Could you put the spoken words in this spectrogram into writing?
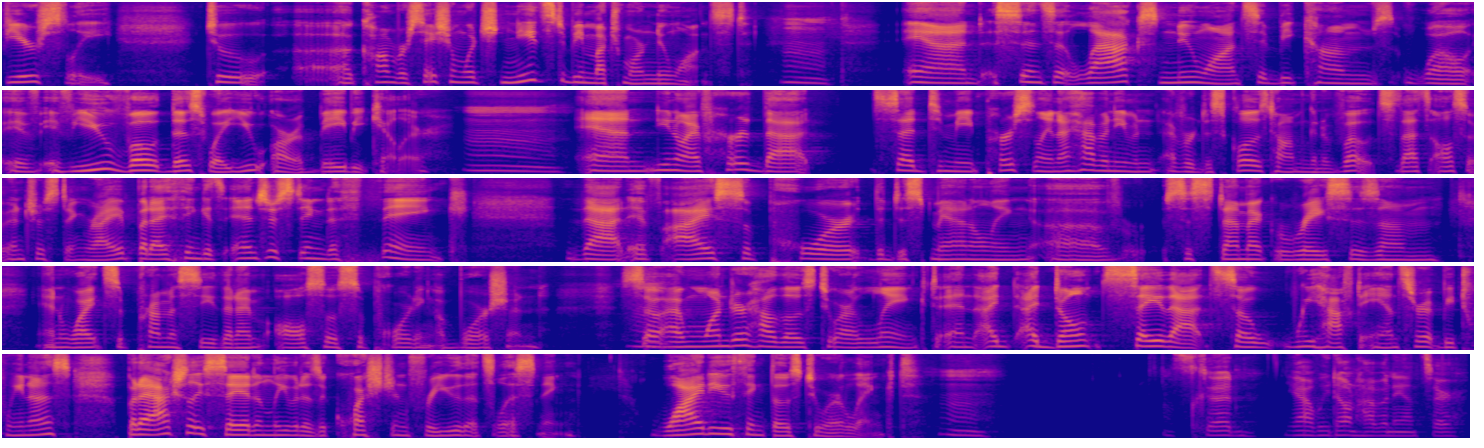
fiercely to a conversation which needs to be much more nuanced. Mm. And since it lacks nuance, it becomes, well, if, if you vote this way, you are a baby killer. Mm. And, you know, I've heard that said to me personally, and I haven't even ever disclosed how I'm going to vote. So that's also interesting, right? But I think it's interesting to think that if I support the dismantling of systemic racism and white supremacy, that I'm also supporting abortion. So I wonder how those two are linked. And I, I don't say that so we have to answer it between us, but I actually say it and leave it as a question for you that's listening. Why do you think those two are linked? Hmm. That's good. Yeah, we don't have an answer.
